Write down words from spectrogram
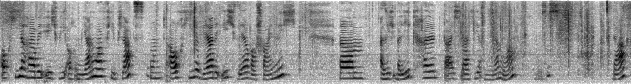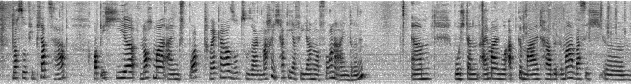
Auch hier habe ich, wie auch im Januar, viel Platz und auch hier werde ich sehr wahrscheinlich, ähm, also ich überlege halt, da ich ja hier im Januar, wo ist es, da noch so viel Platz habe, ob ich hier nochmal einen Sporttracker sozusagen mache. Ich hatte ja für Januar vorne einen drin ähm, wo ich dann einmal nur abgemalt habe, immer was ich ähm,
